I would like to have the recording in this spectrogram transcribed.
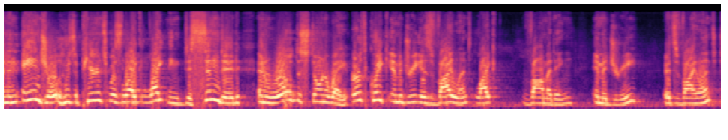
and an angel whose appearance was like lightning descended and rolled the stone away. Earthquake imagery is violent, like vomiting imagery. It's violent,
